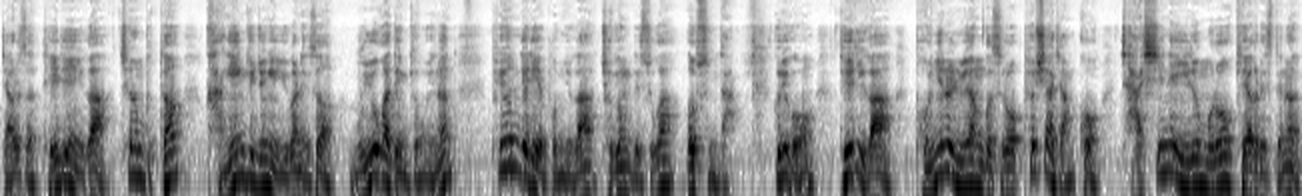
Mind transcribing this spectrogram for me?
자, 그래서 대리 행위가 처음부터 강행 규정에 위반해서 무효가 된 경우에는 표현 대리의 법리가 적용될 수가 없습니다. 그리고 대리가 본인을 위한 것으로 표시하지 않고 자신의 이름으로 계약을 했을 때는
